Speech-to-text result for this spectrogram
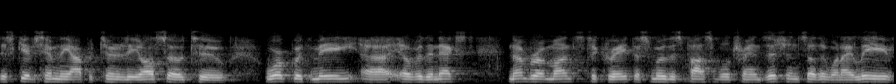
This gives him the opportunity also to work with me uh, over the next number of months to create the smoothest possible transition so that when I leave,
